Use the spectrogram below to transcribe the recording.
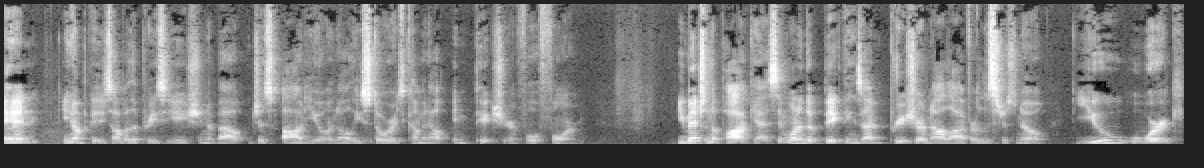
And, you know, because you talk about the appreciation about just audio and all these stories coming out in picture in full form. You mentioned the podcast, and one of the big things I'm pretty sure not a lot of our listeners know you work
